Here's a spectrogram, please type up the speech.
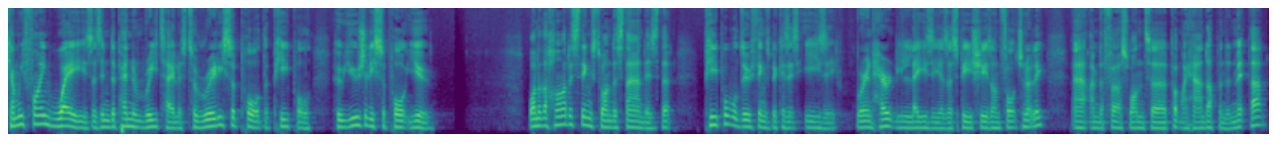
Can we find ways as independent retailers to really support the people who usually support you? One of the hardest things to understand is that people will do things because it's easy. We're inherently lazy as a species, unfortunately. Uh, I'm the first one to put my hand up and admit that.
